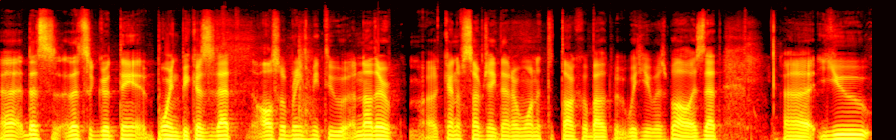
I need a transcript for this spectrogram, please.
uh, that's that's a good thing, point because that also brings me to another uh, kind of subject that I wanted to talk about with you as well. Is that uh, you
